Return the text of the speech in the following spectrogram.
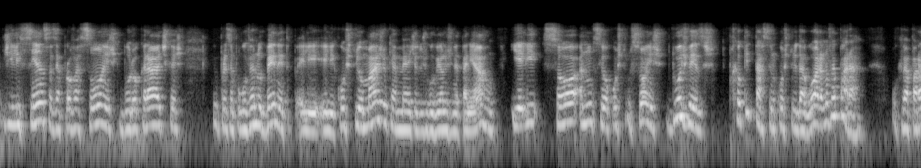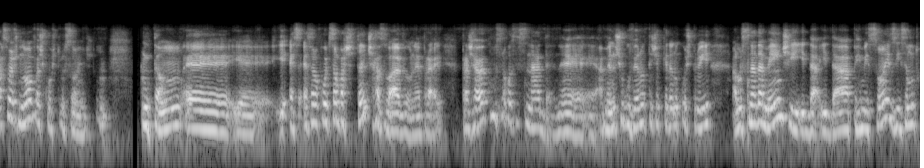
de licenças e aprovações burocráticas. Por exemplo, o governo Bennett ele, ele construiu mais do que a média dos governos de Netanyahu e ele só anunciou construções duas vezes. Porque o que está sendo construído agora não vai parar. O que vai parar são as novas construções. Então, é, é, essa, é uma condição bastante razoável né, para Israel. É como se não acontecesse nada, né? É, a menos que o governo esteja querendo construir alucinadamente e dar, e dar permissões, e isso é muito,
